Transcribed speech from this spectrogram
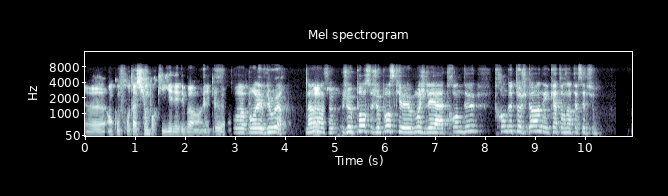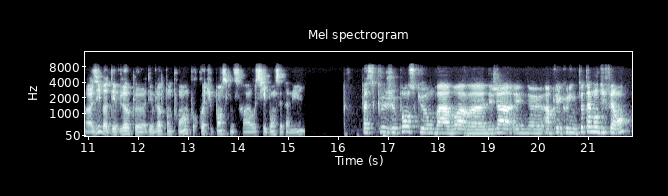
euh, en confrontation pour qu'il y ait des débats. hein. Les deux, Pour, pour les viewers. Non, Voilà. non, je, je pense, je pense que moi, je l'ai à 32, 32 touchdowns et 14 interceptions. Vas-y, bah, développe, euh, développe ton point. Pourquoi tu penses qu'il sera aussi bon cette année? Parce que je pense qu'on va avoir euh, déjà une, un play calling totalement différent,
